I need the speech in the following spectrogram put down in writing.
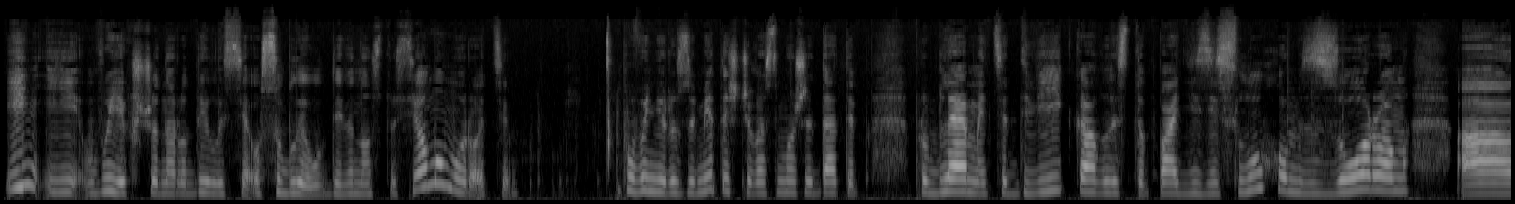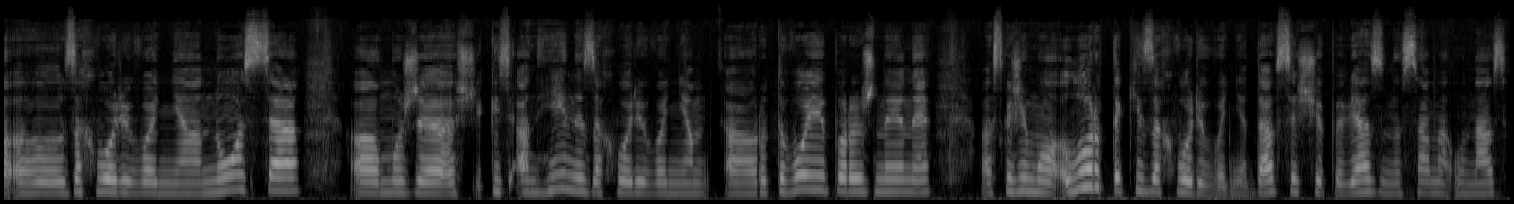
Інь, і ви, якщо народилися особливо в 97-му році. Повинні розуміти, що вас може дати проблеми. Це двійка в листопаді зі слухом, з зором, е, захворювання носа, може якісь ангіни, захворювання ротової порожнини, скажімо, лор такі захворювання, да, все, що пов'язано саме у нас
